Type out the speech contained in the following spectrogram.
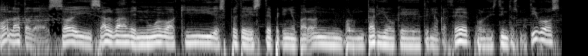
Hola a todos, soy Salva de nuevo aquí después de este pequeño parón involuntario que he tenido que hacer por distintos motivos.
